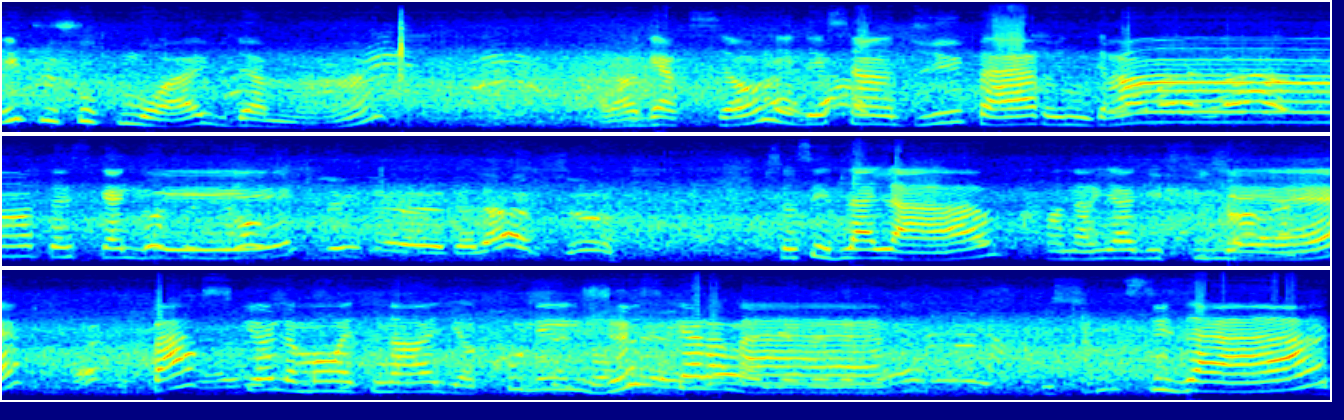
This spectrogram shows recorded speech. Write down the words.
Il est plus fou que moi, évidemment. Alors regarde ça, on est descendu par une grande escalier. de, de lave, ça. Ça c'est de la lave en arrière des filets. Parce que le mont Etna il a coulé jusqu'à la mer. Suzanne,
